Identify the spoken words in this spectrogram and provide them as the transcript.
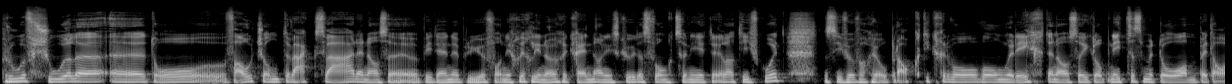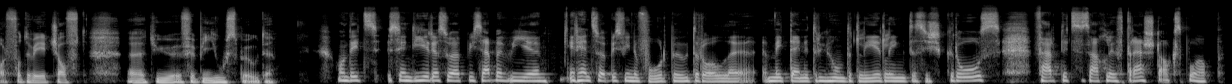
Berufsschulen äh, da falsch unterwegs wären. Also bei diesen Berufen, die ich ein bisschen näher kenne, habe ich das Gefühl, das funktioniert relativ gut. Das sind einfach auch Praktiker, die, die unterrichten. Also ich glaube nicht, dass wir hier am Bedarf der Wirtschaft äh, vorbei ausbilden. Und jetzt sind ihr so etwas eben wie, ihr habt so etwas wie eine Vorbildrolle mit diesen 300 Lehrlingen. Das ist gross. Färbt jetzt das auch ein bisschen auf die Restagspo ab?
